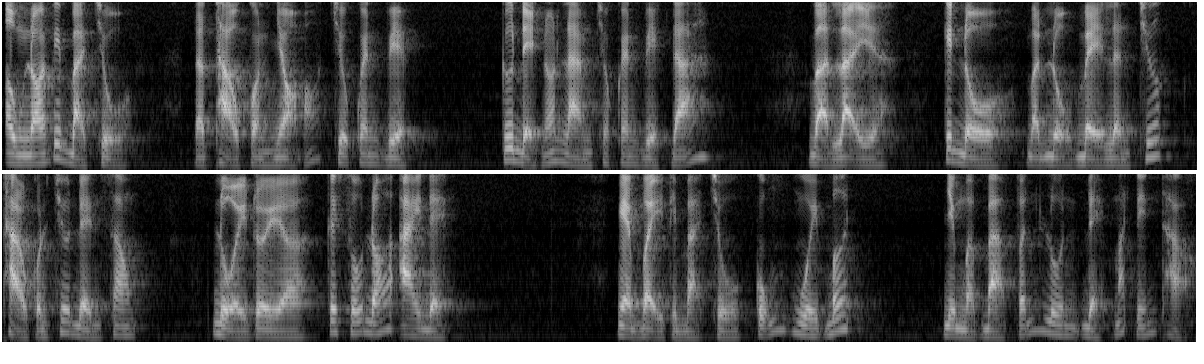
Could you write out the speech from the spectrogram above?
Ông nói với bà chủ là Thảo còn nhỏ, chưa quen việc. Cứ để nó làm cho quen việc đã. Và lại à, cái đồ mà đổ bể lần trước, Thảo còn chưa đền xong. Đuổi rồi à, cái số đó ai đền? Nghe vậy thì bà chủ cũng nguôi bớt Nhưng mà bà vẫn luôn để mắt đến Thảo.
